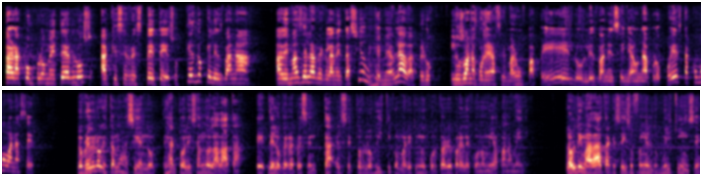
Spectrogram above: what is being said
Para comprometerlos a que se respete eso. ¿Qué es lo que les van a, además de la reglamentación que me hablaba, pero ¿Los van a poner a firmar un papel o les van a enseñar una propuesta? ¿Cómo van a hacer? Lo primero que estamos haciendo es actualizando la data eh, de lo que representa el sector logístico, marítimo y portuario para la economía panameña. La última data que se hizo fue en el 2015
